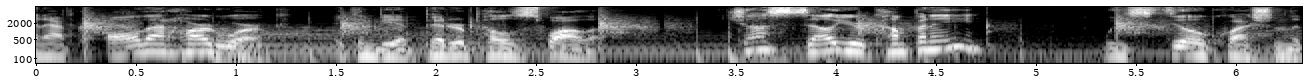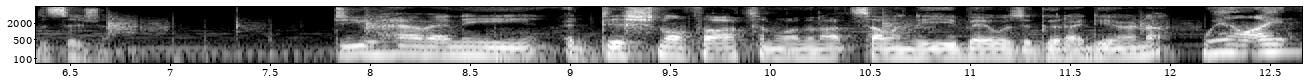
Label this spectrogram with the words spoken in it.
And after all that hard work, it can be a bitter pill to swallow. Just sell your company? We still question the decision. Do you have any additional thoughts on whether or not selling to eBay was a good idea or not? Well, I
